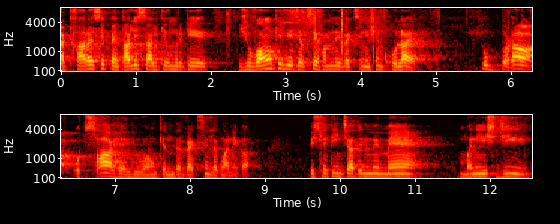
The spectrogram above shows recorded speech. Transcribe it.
18 से 45 साल की उम्र के युवाओं के लिए जब से हमने वैक्सीनेशन खोला है तो बड़ा उत्साह है युवाओं के अंदर वैक्सीन लगवाने का। पिछले तीन चार दिन में मैं मनीष जी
